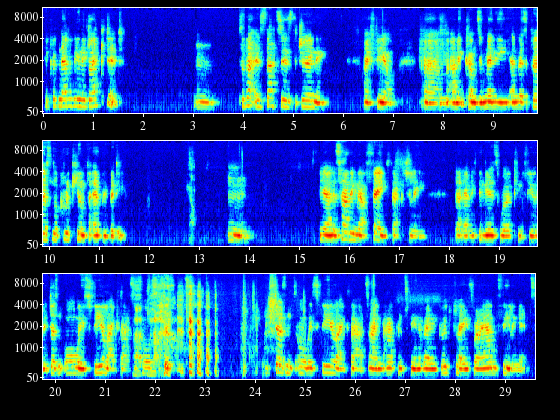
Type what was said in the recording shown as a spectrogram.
It could never be neglected. Mm. So that is that is the journey. I feel, um, and it comes in many. And there's a personal curriculum for everybody. Yeah. Mm. Yeah, and it's having that faith actually that everything is working for you, and it doesn't always feel like that. Of uh, course, no. it doesn't always feel like that. I happen to be in a very good place where I am feeling it,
